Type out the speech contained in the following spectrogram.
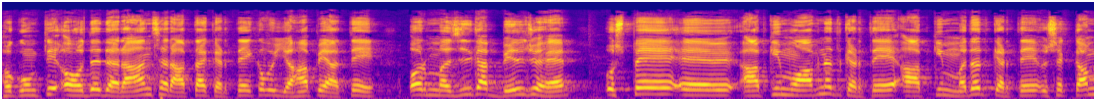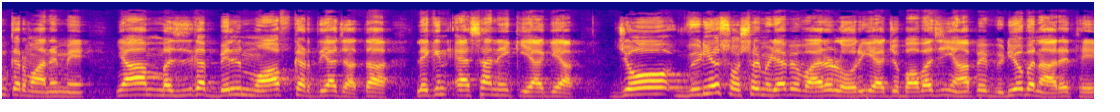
हुकूमती अहदेदारान से रबता करते कि वो यहाँ पर आते और मस्जिद का बिल जो है, उस पर आपकी मुआवनत करते, आपकी मदद करते, उसे कम करवाने में या मस्जिद का बिल मुआफ़ कर दिया जाता। लेकिन ऐसा नहीं किया गया। जो वीडियो सोशल मीडिया पे वायरल हो रही है, जो बाबा जी यहाँ पे वीडियो बना रहे थे,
